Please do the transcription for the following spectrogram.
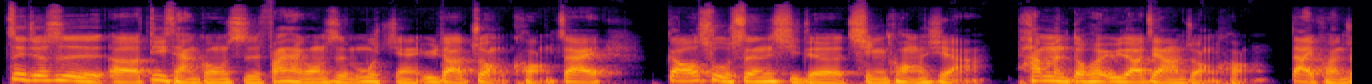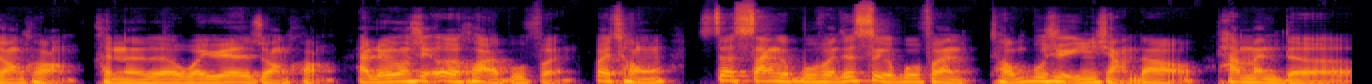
这就是呃地产公司、房产公司目前遇到状况，在高速升息的情况下，他们都会遇到这样的状况，贷款状况、可能的违约的状况，还有流动性恶化的部分，会从这三个部分、这四个部分同步去影响到他们的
